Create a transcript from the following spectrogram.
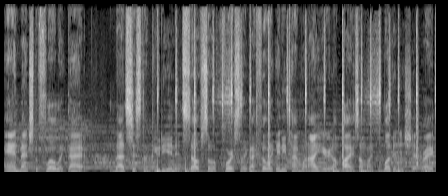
and match the flow like that that's just the beauty in itself. So of course, like I feel like anytime when I hear it, I'm biased. I'm like loving this shit, right?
